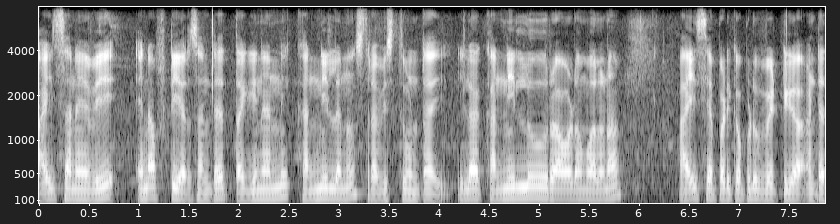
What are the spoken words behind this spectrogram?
ఐస్ అనేవి ఎనఫ్ టియర్స్ అంటే తగినన్ని కన్నీళ్ళను స్రవిస్తూ ఉంటాయి. ఇలా కన్నీళ్ళు రావడం వలన ఐస్ ఎప్పటికప్పుడు వెట్టిగా అంటే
